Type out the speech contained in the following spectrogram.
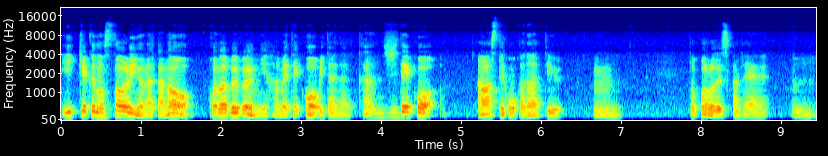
一曲のストーリーの中のこの部分にはめてこうみたいな感じでこう合わせてこうかなっていう、うん、ところですかね。うん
